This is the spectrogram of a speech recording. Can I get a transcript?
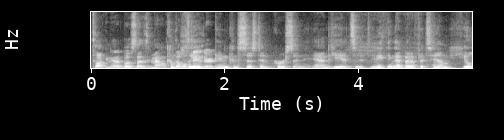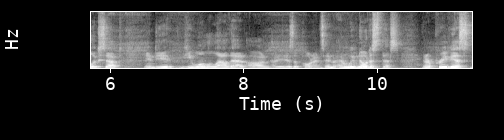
talking out of both sides of his mouth. Double complete standard. inconsistent person, and he it's, it's anything that benefits him, he'll accept, and he, he won't allow that on uh, his opponents. And and we've noticed this in our previous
